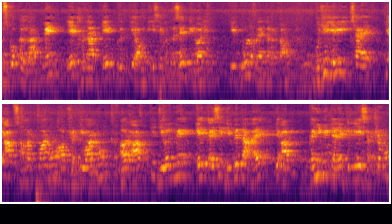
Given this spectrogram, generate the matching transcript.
उसको कल रात में एक हज़ार एक कृत की आहुति इसी मंत्र से दिलवाने की पूर्ण प्रयत्न करता हूँ। मुझे यही इच्छा है कि आप सामर्थ्यवान हो, आप शक्तिवान हो और आपके जीवन में एक ऐसी दिव्यता आए कि आप कहीं भी जाने के लिए सक्षम हो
